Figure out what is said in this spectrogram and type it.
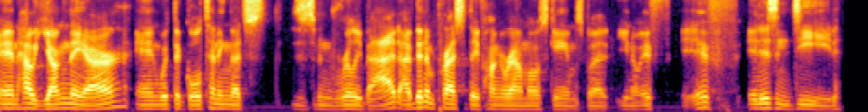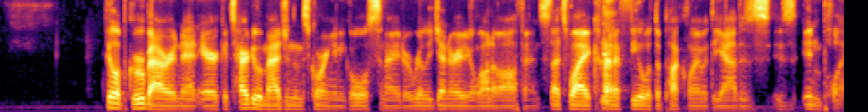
and how young they are, and with the goaltending that's has been really bad. I've been impressed that they've hung around most games, but you know, if if it is indeed Philipp Grubauer in net, Eric, it's hard to imagine them scoring any goals tonight or really generating a lot of offense. That's why I kind yeah. of feel with the puck line with the Avs is, is in play.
